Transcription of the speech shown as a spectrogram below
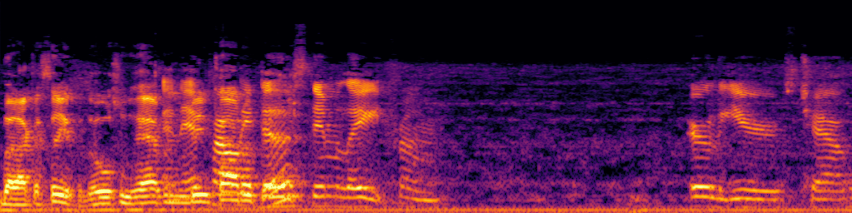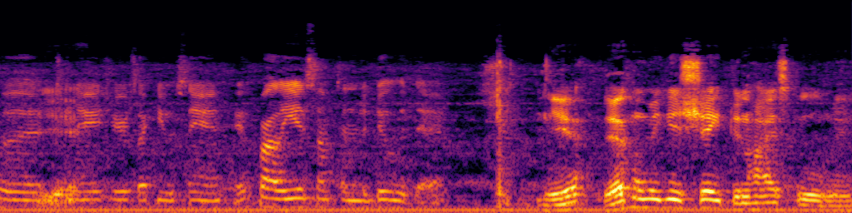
but like i say for those who haven't And been that caught probably up in does stimulate from early years, childhood, Yeah. teenage years, like you were saying. It probably is something to do with that. yeah that's when we get shaped in high school man.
